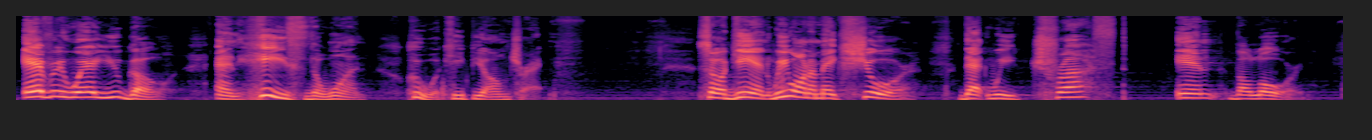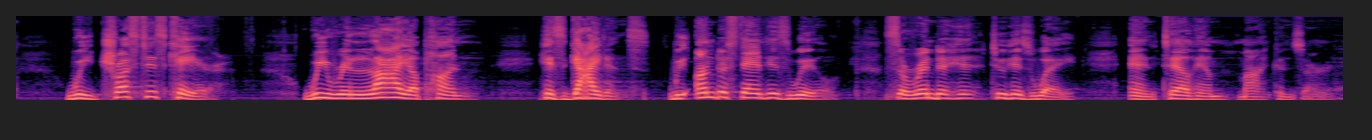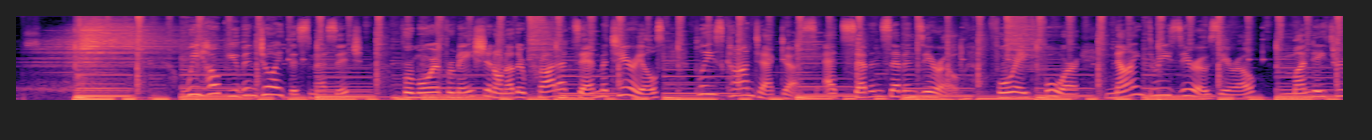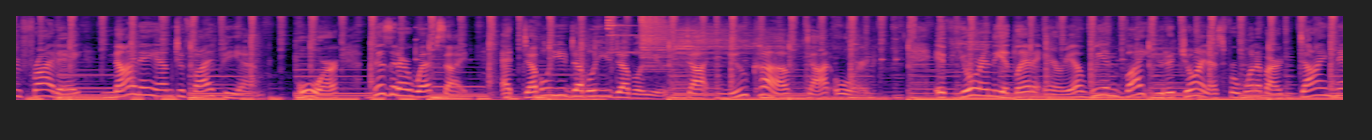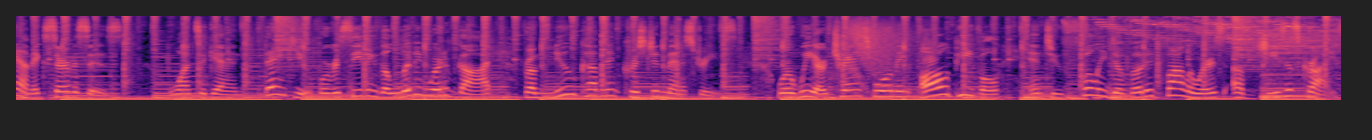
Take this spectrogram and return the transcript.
everywhere you go, and He's the one who will keep you on track. So, again, we want to make sure that we trust in the Lord. We trust His care. We rely upon His guidance. We understand His will, surrender to His way, and tell Him my concerns. We hope you've enjoyed this message. For more information on other products and materials, please contact us at 770 484 9300, Monday through Friday, 9 a.m. to 5 p.m. Or visit our website at www.newcov.org. If you're in the Atlanta area, we invite you to join us for one of our dynamic services. Once again, thank you for receiving the living Word of God from New Covenant Christian Ministries, where we are transforming all people into fully devoted followers of Jesus Christ.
